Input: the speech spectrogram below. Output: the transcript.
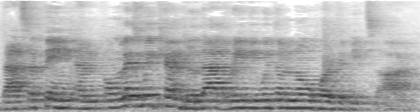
That's the thing, and unless we can do that, really, we don't know where the beats are.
